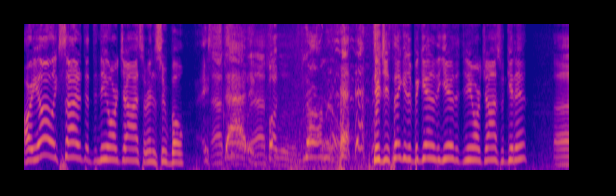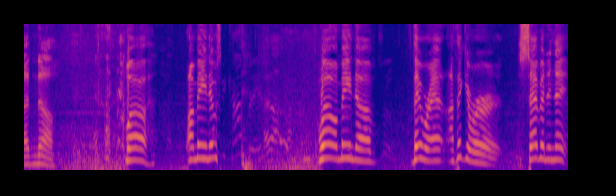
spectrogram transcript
are y'all excited that the New York Giants are in the Super Bowl? Ecstatic, absolutely. fucking phenomenal. Did you think at the beginning of the year that the New York Giants would get in? Uh, no. Well, I mean, it was. Well, I mean, uh, they were at. I think they were seven and eight,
